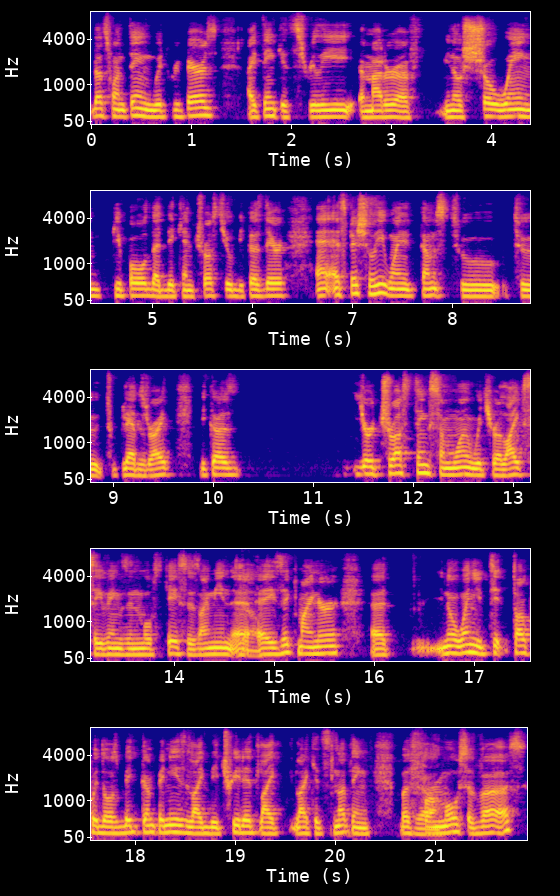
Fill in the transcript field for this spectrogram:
that's one thing. With repairs i think it's really a matter of you know showing people that they can trust you because they're especially when it comes to to to plebs right? Because you're trusting someone with your life savings in most cases. I mean, yeah. a, a ASIC miner, uh, you know, when you t- talk with those big companies, like they treat it like like it's nothing. But yeah. for most of us,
